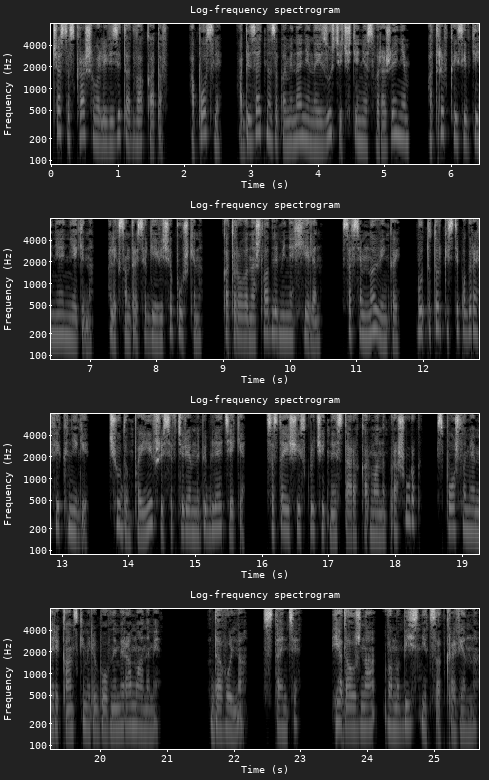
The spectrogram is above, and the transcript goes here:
часто скрашивали визиты адвокатов, а после — обязательно запоминание наизусть и чтение с выражением отрывка из Евгения Онегина, Александра Сергеевича Пушкина, которого нашла для меня Хелен, совсем новенькой, будто только из типографии книги, чудом появившейся в тюремной библиотеке, состоящей исключительно из старых карманных брошюрок с пошлыми американскими любовными романами. «Довольно. Встаньте. Я должна вам объясниться откровенно».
